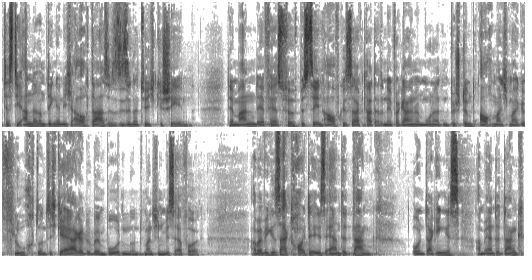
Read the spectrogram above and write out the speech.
dass die anderen Dinge nicht auch da sind. Sie sind natürlich geschehen. Der Mann, der Vers 5 bis 10 aufgesagt hat, hat in den vergangenen Monaten bestimmt auch manchmal geflucht und sich geärgert über den Boden und manchen Misserfolg. Aber wie gesagt, heute ist Erntedank. Und da ging es am Erntedank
